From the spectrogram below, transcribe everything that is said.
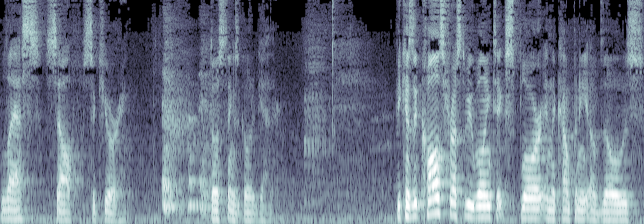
less self securing. Those things go together. Because it calls for us to be willing to explore in the company of those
